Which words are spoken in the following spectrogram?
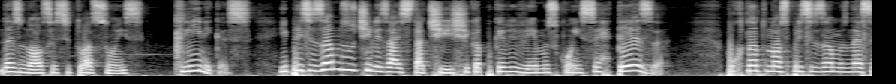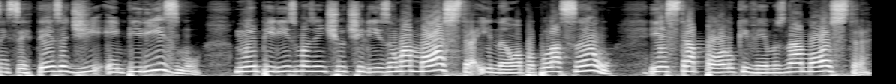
das nossas situações clínicas. E precisamos utilizar a estatística porque vivemos com incerteza. Portanto, nós precisamos nessa incerteza de empirismo. No empirismo, a gente utiliza uma amostra e não a população, e extrapola o que vemos na amostra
